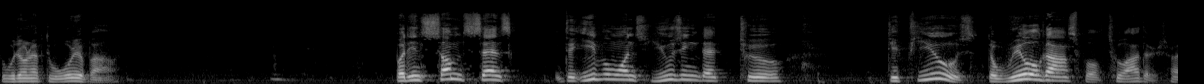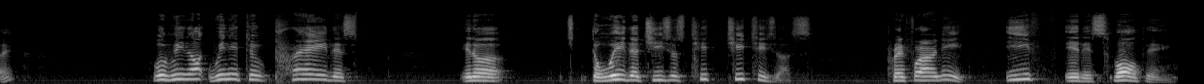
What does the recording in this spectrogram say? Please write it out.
so we don't have to worry about. But in some sense, the evil ones using that to diffuse the real gospel to others, right? Well, we, not, we need to pray this, you know, the way that Jesus te- teaches us. Pray for our need. If it is small thing,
